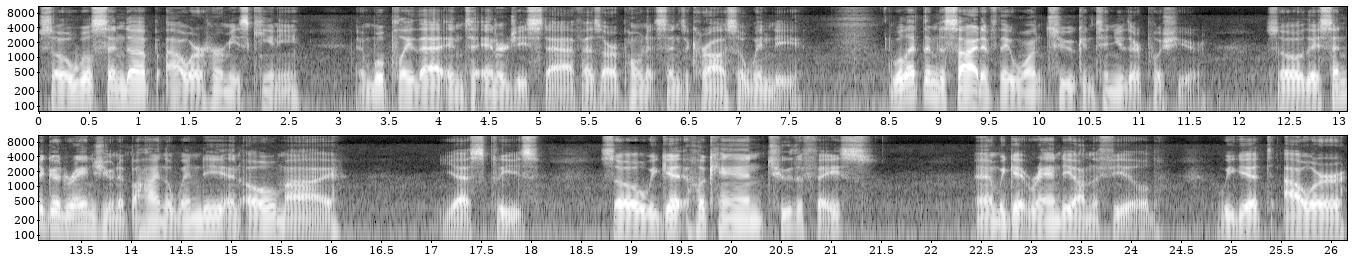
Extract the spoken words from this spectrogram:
So we'll send up our Hermes Keeney, and we'll play that into Energy Staff as our opponent sends across a Windy. We'll let them decide if they want to continue their push here. So they send a good range unit behind the Windy, and oh my. Yes, please. So we get Hook Hand to the face and we get Randy on the field. We get our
